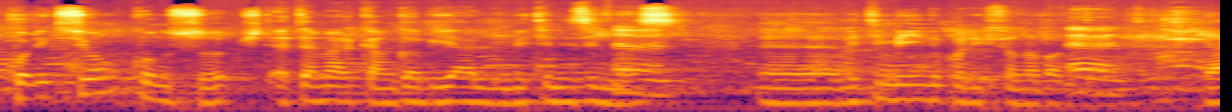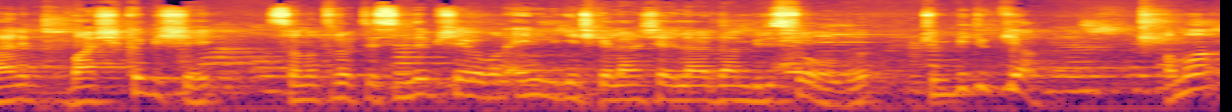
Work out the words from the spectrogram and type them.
bu koleksiyon konusu işte Ethem Erkan, Gabi Yerli, Metin İzilmez. E, Metin Bey'in de koleksiyona baktım. Evet. Yani başka bir şey, sanatın ötesinde bir şey ve bana en ilginç gelen şeylerden birisi oldu. Çünkü bir dükkan ama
